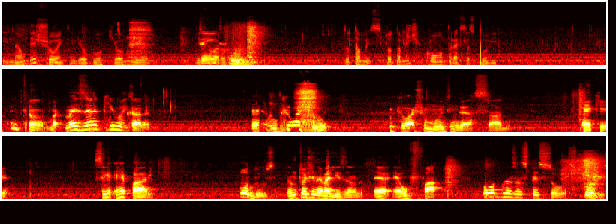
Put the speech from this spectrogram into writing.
e não deixou, entendeu? Bloqueou mesmo. Declarou totalmente, totalmente contra essas políticas. Então, ma- mas é aquilo, cara. É, o que eu acho, o que eu acho muito engraçado é que se repare, todos, eu não estou generalizando, é, é o fato. Todas as pessoas, todos,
